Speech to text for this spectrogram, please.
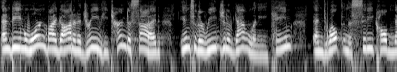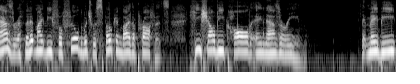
And being warned by God in a dream, he turned aside into the region of Galilee. And He came and dwelt in the city called Nazareth, that it might be fulfilled which was spoken by the prophets. He shall be called a Nazarene. It may be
